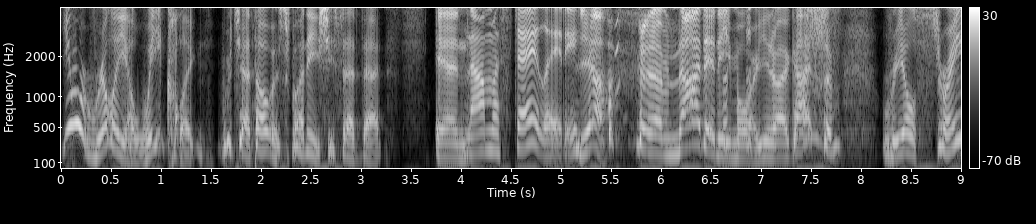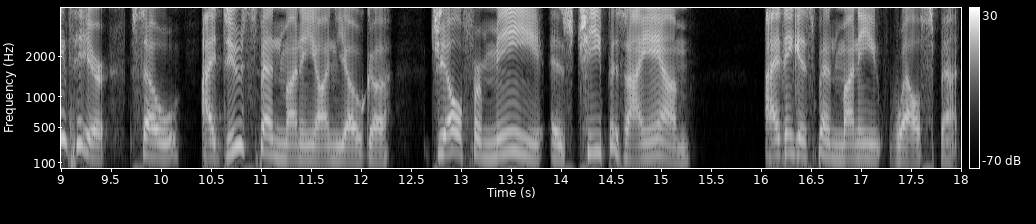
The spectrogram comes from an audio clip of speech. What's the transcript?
you were really a weakling, which I thought was funny. She said that. And Namaste, lady. yeah, I'm not anymore. You know, I got some real strength here. So I do spend money on yoga. Jill, for me, as cheap as I am, I think it's been money well spent.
